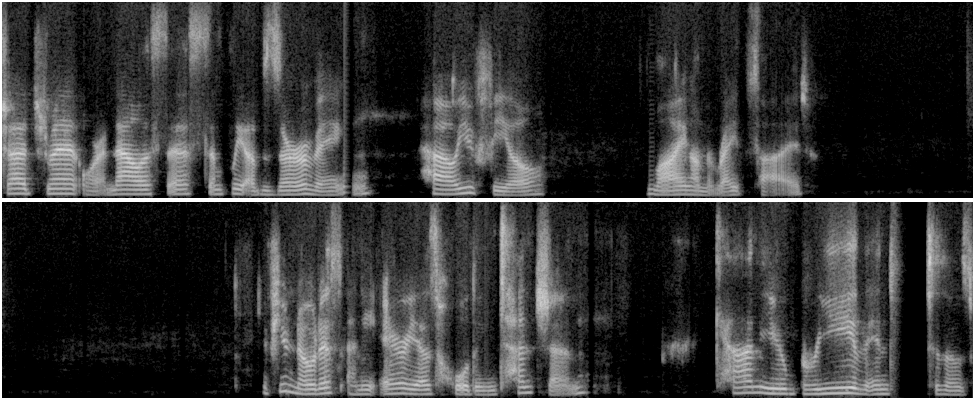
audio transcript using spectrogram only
judgment or analysis, simply observing how you feel lying on the right side. If you notice any areas holding tension, can you breathe into those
